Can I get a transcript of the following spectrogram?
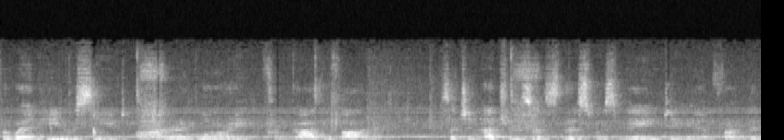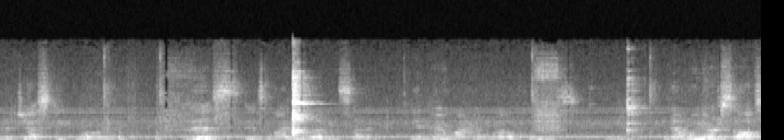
For when he received honor and glory from God the Father, such an utterance as this was made to him from the majestic glory, This is my beloved Son, in whom I am well pleased. Mm. And we ourselves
